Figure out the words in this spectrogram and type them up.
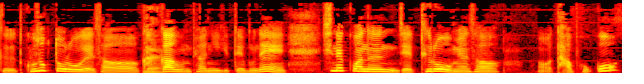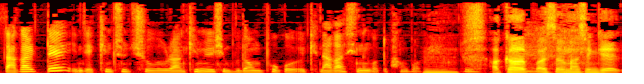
그 고속도로에서 네. 가까운 네. 편이기 때문에 시내권은 이제 들어오면서 어, 다 보고 나갈 때 이제 김춘추랑 김유신 무덤 보고 이렇게 나가시는 것도 방법. 음, 음. 아까 말씀하신 게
